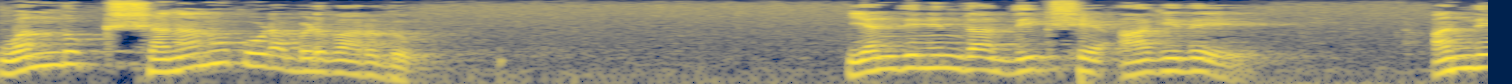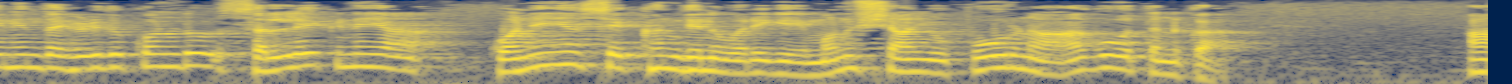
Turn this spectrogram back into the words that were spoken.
ಒಂದು ಕ್ಷಣನೂ ಕೂಡ ಬಿಡಬಾರದು. ಎಂದಿನಿಂದ ದೀಕ್ಷೆ ಆಗಿದೆ, ಅಂದಿನಿಂದ ಹಿಡಿದುಕೊಂಡು ಸಲ್ಲೇಖನೆಯ ಕೊನೆಯ ಸೆಕಂದಿನವರೆಗೆ ಮನುಷ್ಯಾಯು ಪೂರ್ಣ ಆಗುವ ತನಕ ಆ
